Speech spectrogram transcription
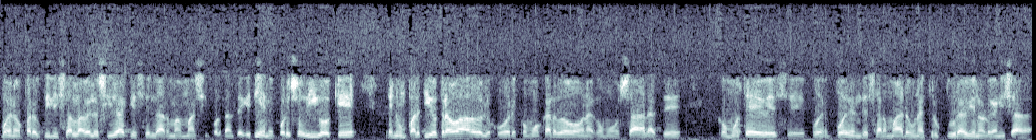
bueno, para utilizar la velocidad, que es el arma más importante que tiene. Por eso digo que en un partido trabado, los jugadores como Cardona, como Zárate, como Tevez, eh, pueden desarmar una estructura bien organizada.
